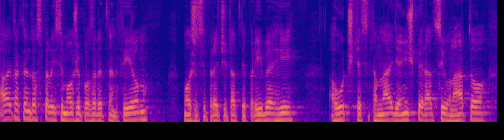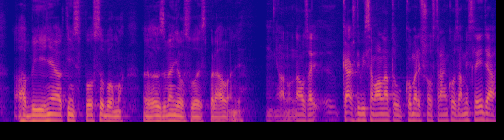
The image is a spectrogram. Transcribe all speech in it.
Ale tak ten dospelý si môže pozrieť ten film, môže si prečítať tie príbehy, a určite si tam nájde inšpiráciu na to, aby nejakým spôsobom e, zmenil svoje správanie. Áno, naozaj každý by sa mal na tú komerčnou stránkou zamyslieť a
